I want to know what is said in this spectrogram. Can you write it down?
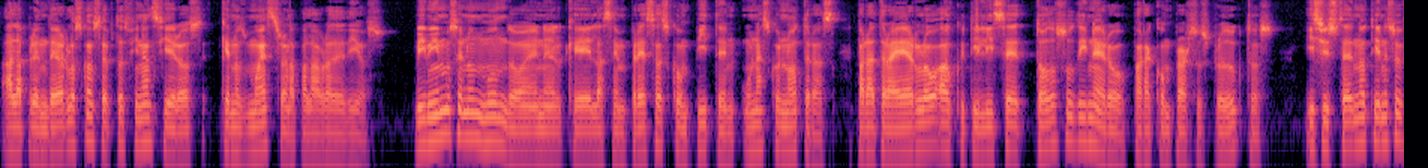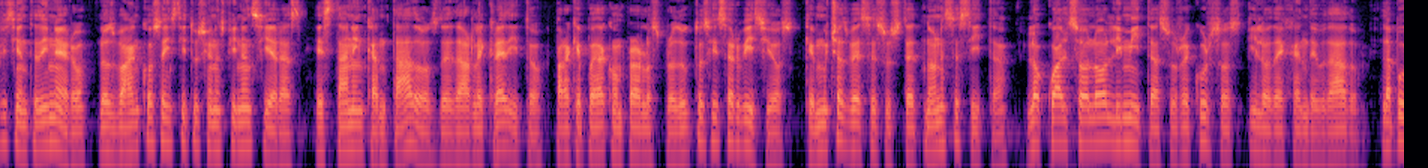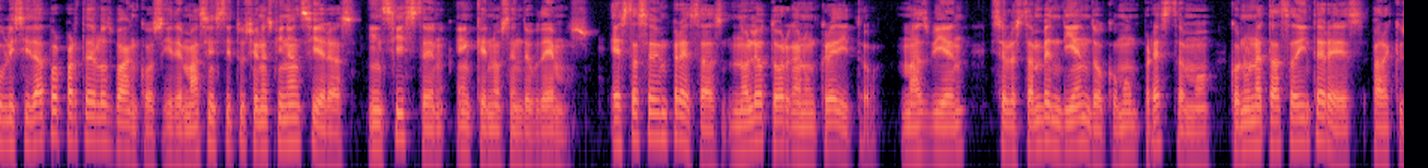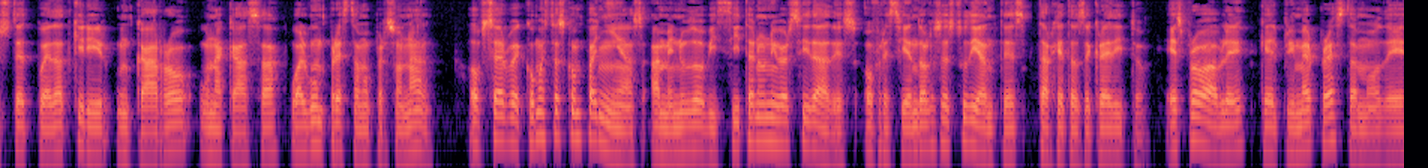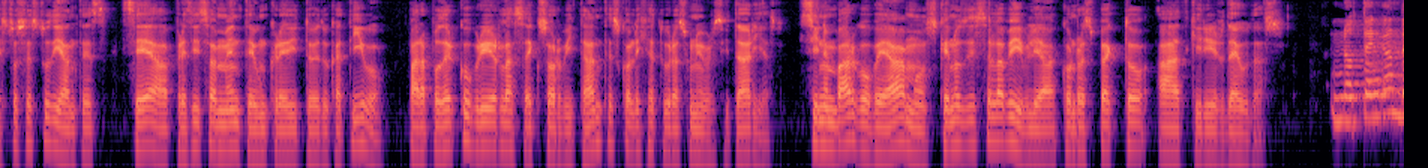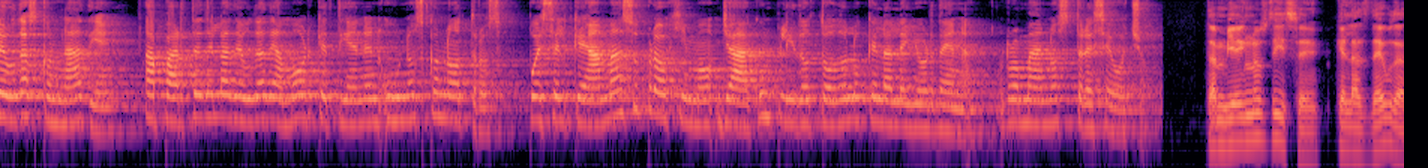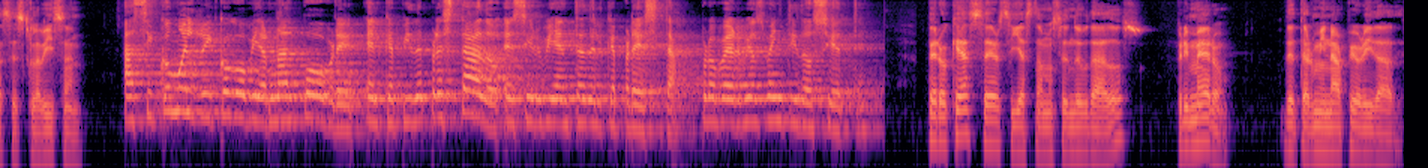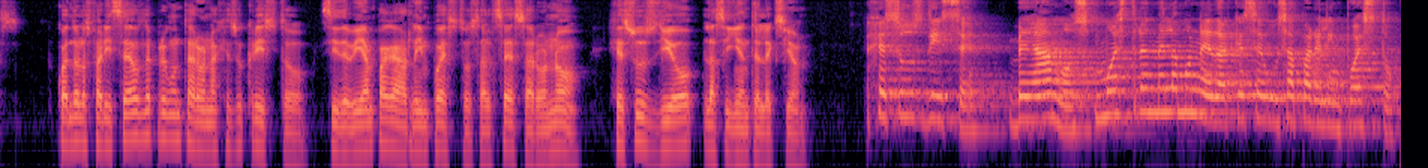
al aprender los conceptos financieros que nos muestra la palabra de Dios. Vivimos en un mundo en el que las empresas compiten unas con otras para atraerlo a que utilice todo su dinero para comprar sus productos. Y si usted no tiene suficiente dinero, los bancos e instituciones financieras están encantados de darle crédito para que pueda comprar los productos y servicios que muchas veces usted no necesita, lo cual solo limita sus recursos y lo deja endeudado. La publicidad por parte de los bancos y demás instituciones financieras insisten en que nos endeudemos. Estas empresas no le otorgan un crédito, más bien se lo están vendiendo como un préstamo con una tasa de interés para que usted pueda adquirir un carro, una casa o algún préstamo personal. Observe cómo estas compañías a menudo visitan universidades ofreciendo a los estudiantes tarjetas de crédito. Es probable que el primer préstamo de estos estudiantes sea precisamente un crédito educativo para poder cubrir las exorbitantes colegiaturas universitarias. Sin embargo, veamos qué nos dice la Biblia con respecto a adquirir deudas. No tengan deudas con nadie, aparte de la deuda de amor que tienen unos con otros, pues el que ama a su prójimo ya ha cumplido todo lo que la ley ordena. Romanos 13:8. También nos dice que las deudas esclavizan. Así como el rico gobierna al pobre, el que pide prestado es sirviente del que presta. Proverbios 22:7. Pero ¿qué hacer si ya estamos endeudados? Primero, determinar prioridades. Cuando los fariseos le preguntaron a Jesucristo si debían pagarle impuestos al César o no, Jesús dio la siguiente lección. Jesús dice, Veamos, muéstrenme la moneda que se usa para el impuesto.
